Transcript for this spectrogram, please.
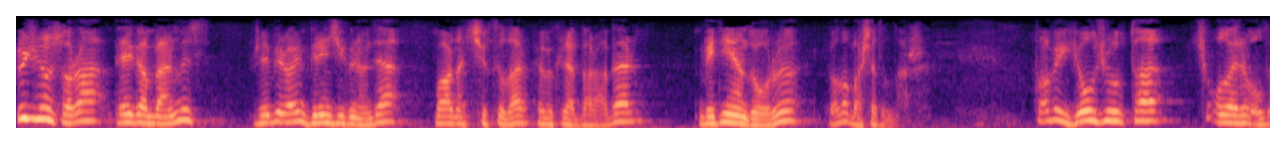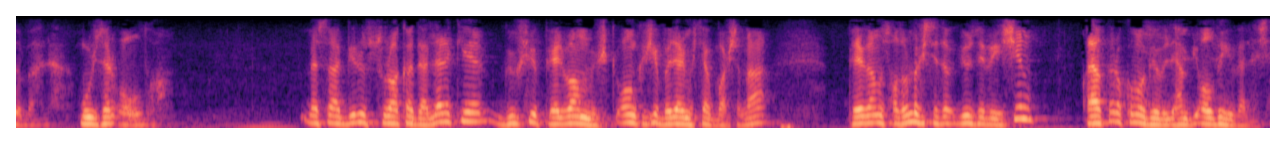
Üç gün sonra Peygamberimiz Rebir ayın birinci gününde mağaradan çıktılar Ebubekir'le beraber Medine'ye doğru yola başladılar. Tabi yolculukta çok olaylar oldu böyle. Mucizeler oldu. Mesela biri Suraka derler ki güçlü pelvanmış. On kişi belermiş tek başına. Peygamber saldırmak istedi yüzde bir için ayakları kuma gömüldü. Hem bir olduğu gibi böylece.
